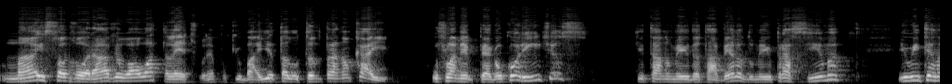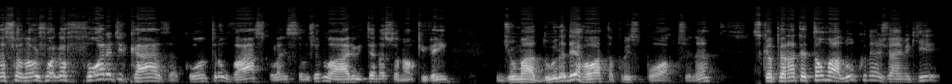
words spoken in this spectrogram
mais favorável ao Atlético, né? Porque o Bahia está lutando para não cair. O Flamengo pega o Corinthians, que está no meio da tabela, do meio para cima, e o Internacional joga fora de casa contra o Vasco, lá em São Januário. O Internacional que vem de uma dura derrota para o esporte, né? Esse campeonato é tão maluco, né, Jaime, que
